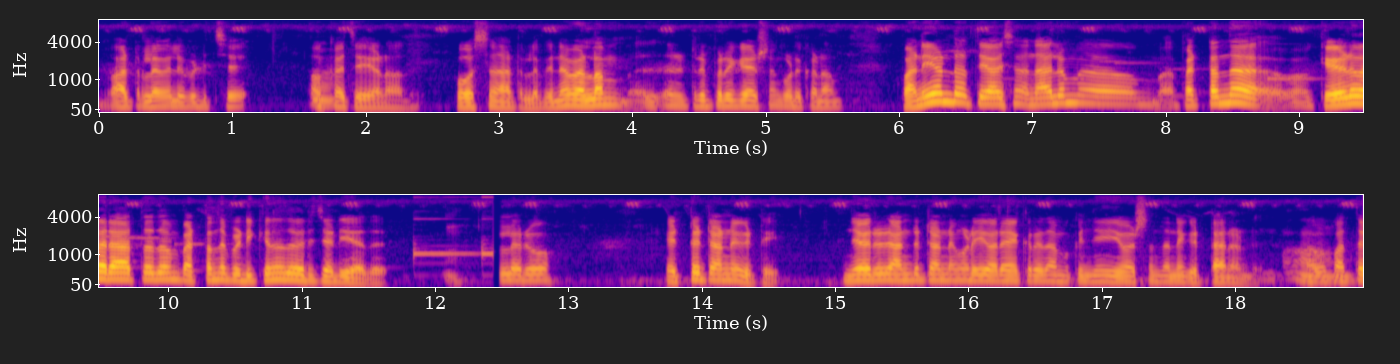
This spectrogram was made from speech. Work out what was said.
വാട്ടർ ലെവൽ പിടിച്ച് ഒക്കെ ചെയ്യണം അത് പോസ്റ്റ് നാട്ടിൽ പിന്നെ വെള്ളം ട്രിപ്പ് ഇറിഗേഷൻ കൊടുക്കണം. പണിയുണ്ട് അത്യാവശ്യം. എന്നാലും പെട്ടെന്ന് കേട് വരാത്തതും പെട്ടെന്ന് പിടിക്കുന്നതും ഒരു ചെടിയാണ് അത്. ഒരു എട്ട് ടണ്ണ് കിട്ടി. ഇനി ഒരു രണ്ട് ടണ്ണും കൂടി ഈ ഒരു ഒരേക്കറി നമുക്ക് ഇനി ഈ വർഷം തന്നെ കിട്ടാനുണ്ട്. അപ്പോൾ പത്ത്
